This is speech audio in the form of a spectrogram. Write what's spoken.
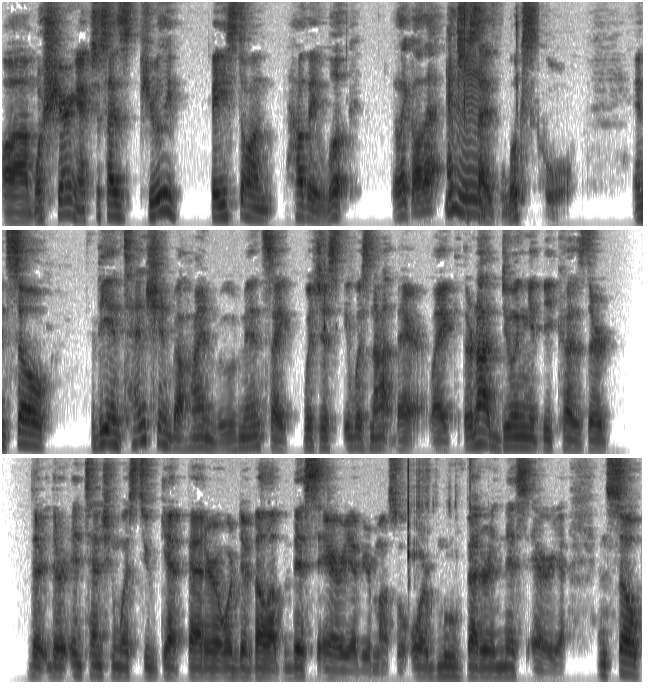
um, or sharing exercises purely based on how they look. They're like oh that mm-hmm. exercise looks cool. And so the intention behind movements like was just it was not there. Like they're not doing it because their their their intention was to get better or develop this area of your muscle or move better in this area. And so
